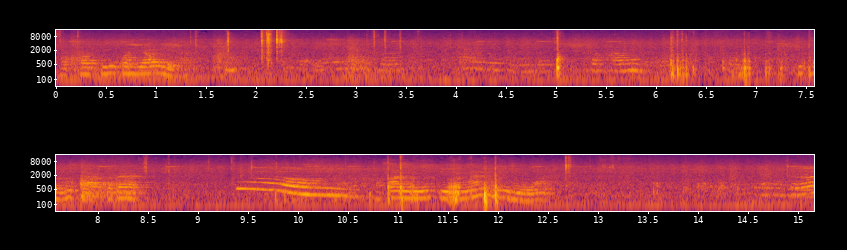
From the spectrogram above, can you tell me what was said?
เอาเข้าทิ้งคนเดียวนี่คิดกับลูกสาวก็ได้เอาปั้นนี้กินไหมมีหมูอะ เออ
